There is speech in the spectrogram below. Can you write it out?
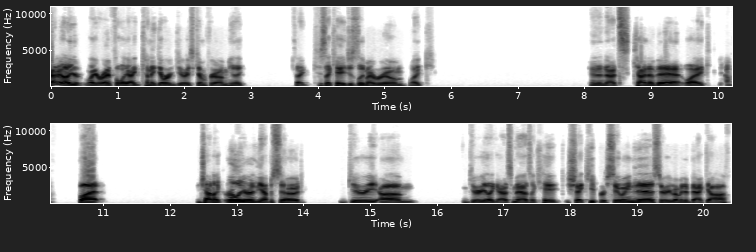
kind of like, like rightfully, I kind of get where Gary's come from. He like, like he's like, "Hey, just leave my room," like, and then that's kind of it. Like, yeah, but John, like earlier in the episode, Gary, um, Gary like asked Mads, like, "Hey, should I keep pursuing this, or you want me to back off?"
